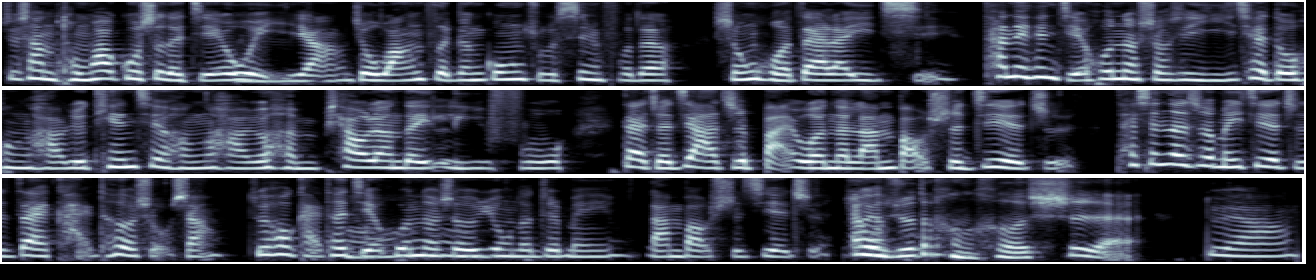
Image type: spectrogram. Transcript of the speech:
就像童话故事的结尾一样，就王子跟公主幸福的生活在了一起。她那天结婚的时候，其实一切都很好，就天气很好，有很漂亮的礼服，戴着价值百万的蓝宝石戒指。她现在这枚戒指在凯特手上，最后凯特结婚的时候用的这枚蓝宝石戒指，哎，我觉得很合适，哎，对啊，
